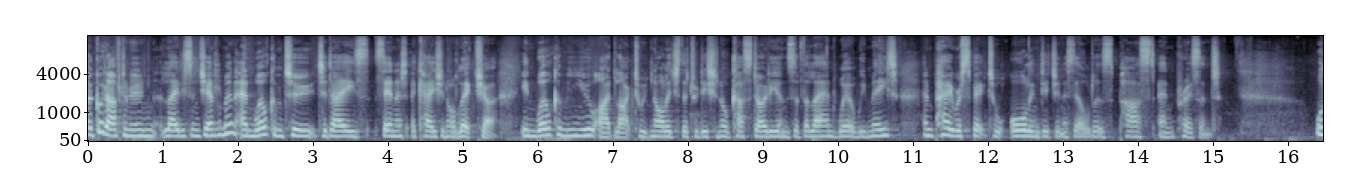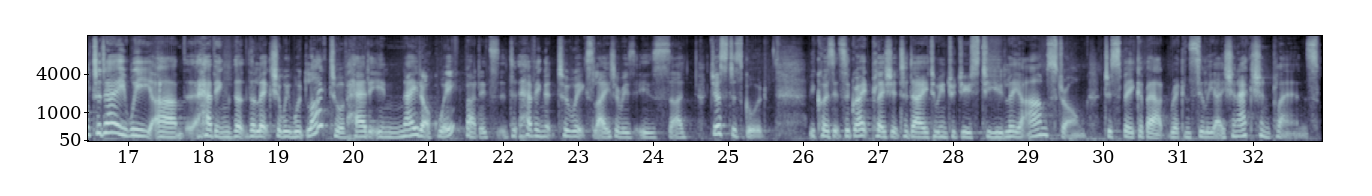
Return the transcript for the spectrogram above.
So, good afternoon, ladies and gentlemen, and welcome to today's Senate Occasional Lecture. In welcoming you, I'd like to acknowledge the traditional custodians of the land where we meet and pay respect to all Indigenous elders, past and present. Well, today we are having the, the lecture we would like to have had in NAIDOC week, but it's having it two weeks later is, is uh, just as good because it's a great pleasure today to introduce to you Leah Armstrong to speak about reconciliation action plans.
